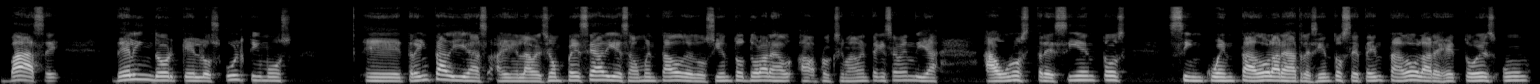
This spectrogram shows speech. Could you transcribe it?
base de Lindor, que en los últimos 30 eh, días en la versión PSA 10 ha aumentado de 200 dólares aproximadamente que se vendía a unos 350 dólares, a 370 dólares. Esto es un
